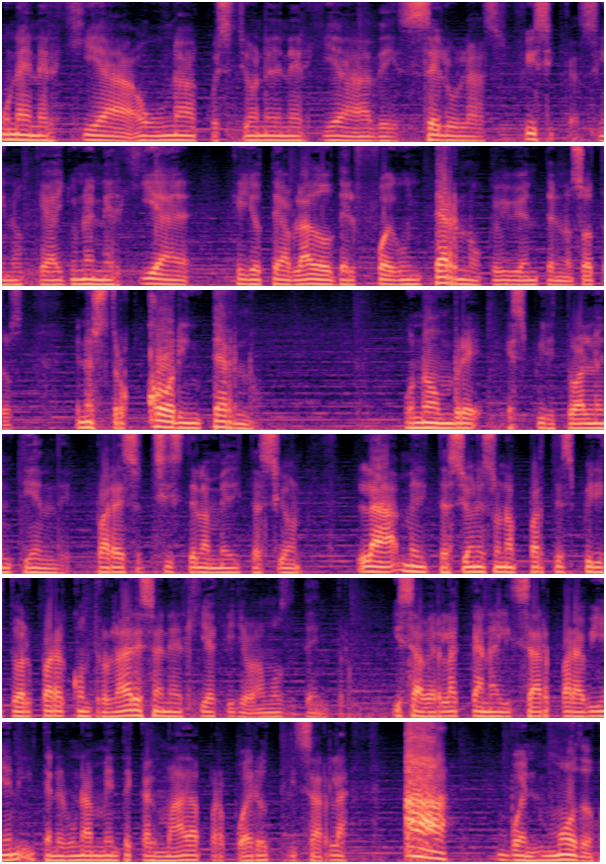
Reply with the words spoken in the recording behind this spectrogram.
una energía o una cuestión de energía de células físicas, sino que hay una energía que yo te he hablado del fuego interno que vive entre nosotros, en nuestro core interno. Un hombre espiritual lo entiende. Para eso existe la meditación la meditación es una parte espiritual para controlar esa energía que llevamos dentro y saberla canalizar para bien y tener una mente calmada para poder utilizarla a buen modo.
